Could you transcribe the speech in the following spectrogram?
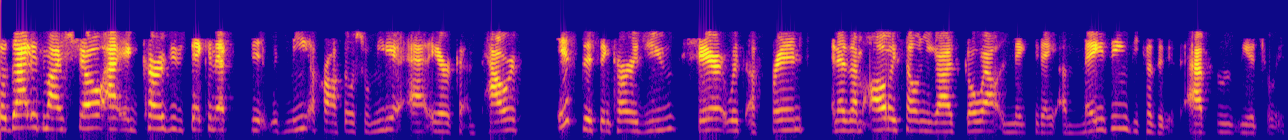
So that is my show. I encourage you to stay connected with me across social media at Erica Empowers. If this encouraged you, share it with a friend. And as I'm always telling you guys, go out and make today amazing because it is absolutely a choice.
